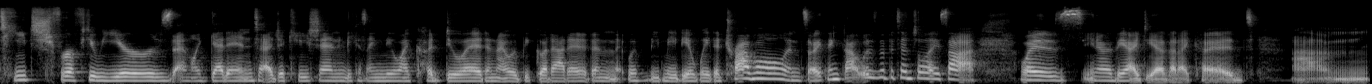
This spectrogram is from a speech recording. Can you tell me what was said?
teach for a few years and like get into education because I knew I could do it and I would be good at it and it would be maybe a way to travel. And so I think that was the potential I saw was, you know, the idea that I could um,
